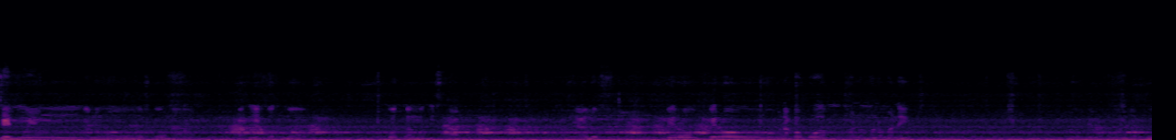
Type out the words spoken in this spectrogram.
Practicein mo yung ano mo, Usko, na pag-ikot mo, huwag kang mag-stop. Kasi halos, pero, pero nakukuha mo, ano mo naman eh. Diretso mo, naku.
